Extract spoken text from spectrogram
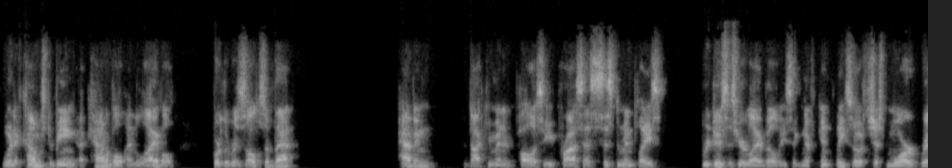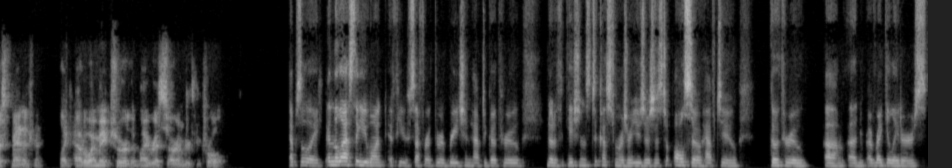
When it comes to being accountable and liable for the results of that, having documented policy process system in place reduces your liability significantly. So it's just more risk management. Like, how do I make sure that my risks are under control? Absolutely. And the last thing you want if you suffer through a breach and have to go through notifications to customers or users is to also have to go through um, a, a regulator's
